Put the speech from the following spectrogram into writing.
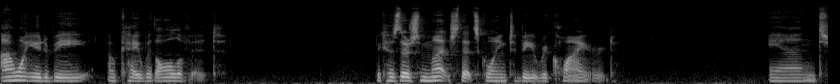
I want you to be okay with all of it because there's much that's going to be required. And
